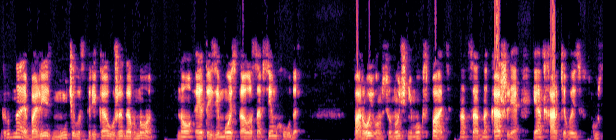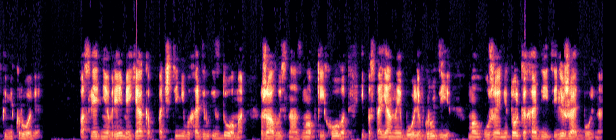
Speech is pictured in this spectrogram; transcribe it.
Грудная болезнь мучила старика уже давно, но этой зимой стало совсем худо. Порой он всю ночь не мог спать, надсадно кашляя и отхаркиваясь густками крови. Последнее время Якоб почти не выходил из дома, жалуясь на знобкий холод и постоянные боли в груди, мол, уже не только ходить и лежать больно,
